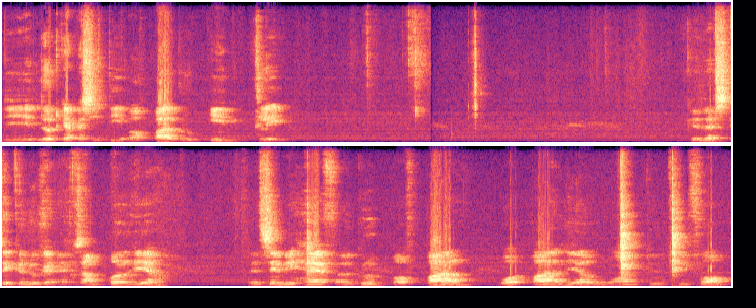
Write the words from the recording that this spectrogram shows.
the load capacity of pile group in clay. Okay, let's take a look at an example here. Let's say we have a group of pile, bored pile here, 1, 2, 3, 4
